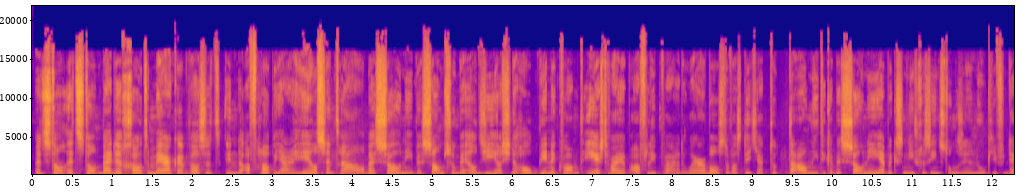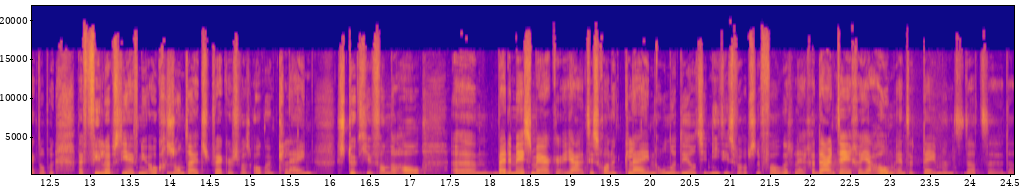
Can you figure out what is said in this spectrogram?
Het stond, het stond, bij de grote merken was het in de afgelopen jaren heel centraal. Bij Sony, bij Samsung, bij LG. Als je de hal binnenkwam, het eerste waar je op afliep waren de wearables. Dat was dit jaar totaal niet. Ik heb bij Sony heb ik ze niet gezien, stonden ze in een hoekje verdekt. Op, bij Philips, die heeft nu ook gezondheidstrackers, was ook een klein stukje van de hal. Ehm, bij de meeste merken, ja, het is gewoon een klein onderdeeltje, niet iets waarop ze de focus leggen. Daarentegen, ja, home entertainment, dat, eh, dat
